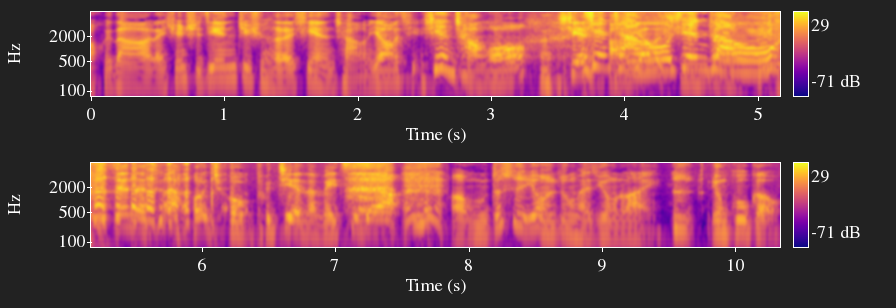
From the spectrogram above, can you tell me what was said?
好，回到蓝轩时间，继续和现场邀请现场哦，现场哦，现场哦，真的真的好久不见了，每次都要呃，我们都是用 Zoom 还是用 Line？嗯，用 Google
